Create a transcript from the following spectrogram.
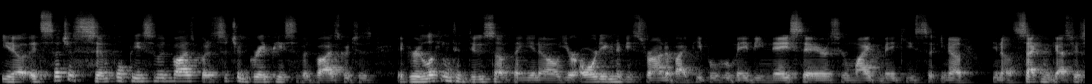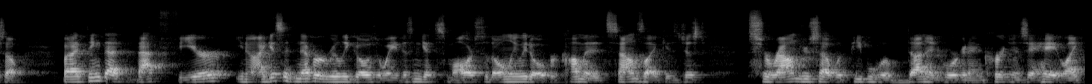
you know, it's such a simple piece of advice, but it's such a great piece of advice, which is if you're looking to do something, you know, you're already going to be surrounded by people who may be naysayers, who might make you, you know, you know, second guess yourself. But I think that that fear, you know, I guess it never really goes away. It doesn't get smaller. So the only way to overcome it, it sounds like, is just surround yourself with people who have done it, who are going to encourage you and say, hey, like,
